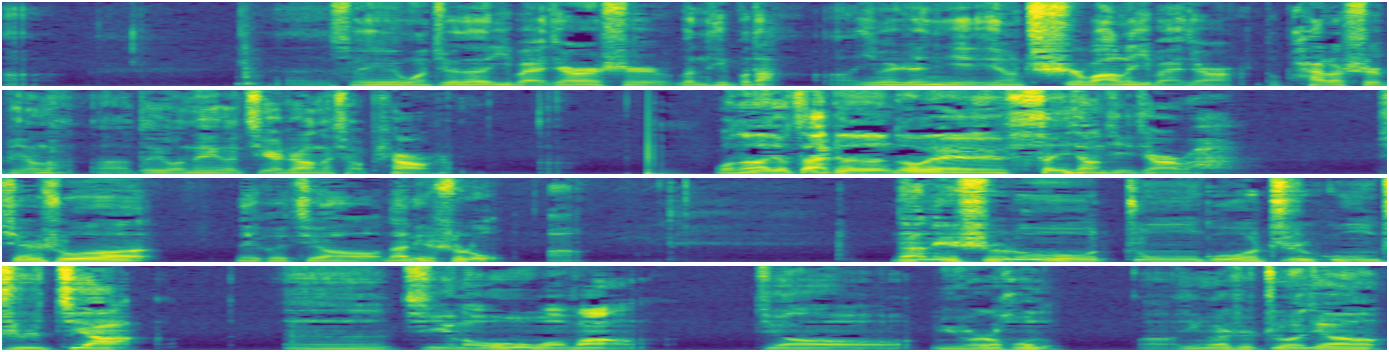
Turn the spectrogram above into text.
啊，嗯，所以我觉得一百家是问题不大啊，因为人家已经吃完了一百家，都拍了视频了啊，都有那个结账的小票什么的啊。我呢就再跟各位分享几家吧，先说那个叫南礼士路。南礼士路中国职工之家，嗯，几楼我忘了，叫女儿红啊，应该是浙江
